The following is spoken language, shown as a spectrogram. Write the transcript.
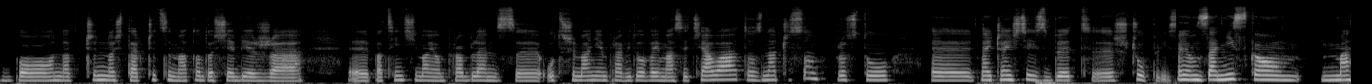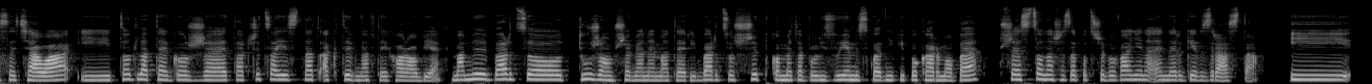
bo nadczynność tarczycy ma to do siebie, że pacjenci mają problem z utrzymaniem prawidłowej masy ciała, to znaczy są po prostu y, najczęściej zbyt y, szczupli. Mają za niską masę ciała i to dlatego, że tarczyca jest nadaktywna w tej chorobie. Mamy bardzo dużą przemianę materii, bardzo szybko metabolizujemy składniki pokarmowe, przez co nasze zapotrzebowanie na energię wzrasta. I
